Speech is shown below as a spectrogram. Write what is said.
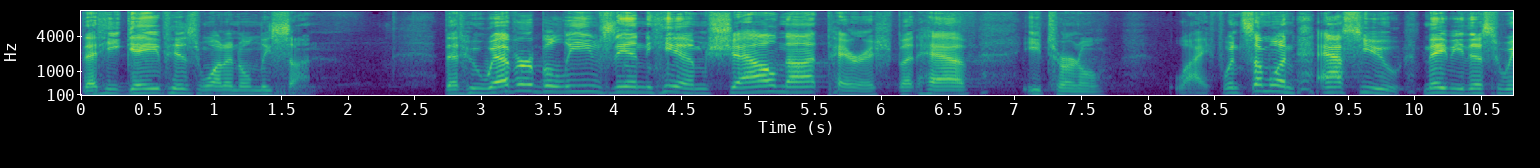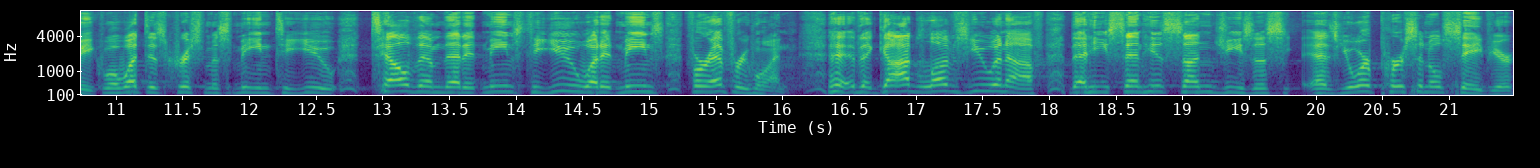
that he gave his one and only Son, that whoever believes in him shall not perish but have eternal life. When someone asks you, maybe this week, well, what does Christmas mean to you? Tell them that it means to you what it means for everyone. That God loves you enough that He sent His Son Jesus as your personal Savior.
